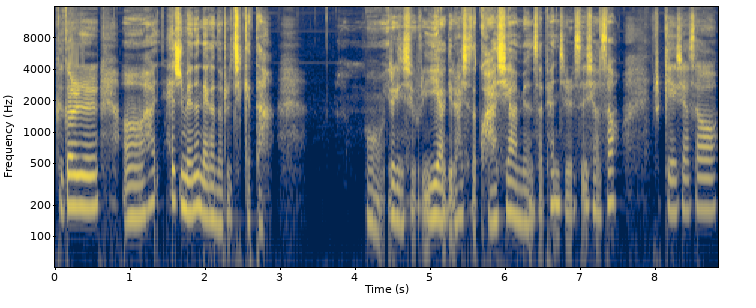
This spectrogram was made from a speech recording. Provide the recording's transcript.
그걸 어 해주면은 내가 너를 짓겠다. 뭐 이런 식으로 이야기를 하셔서 과시하면서 편지를 쓰셔서 그렇게 하셔서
